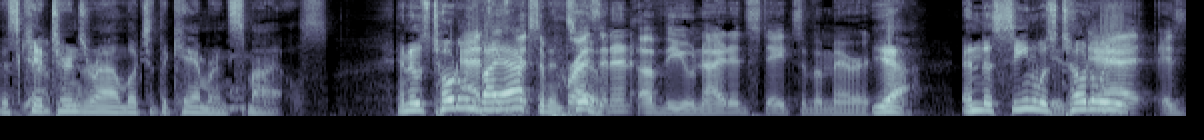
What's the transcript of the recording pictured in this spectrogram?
this kid Yeah. turns around, looks at the camera, and smiles, and it was totally As by accident the too. president of the United States of America. Yeah, and the scene was His totally, dad, his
